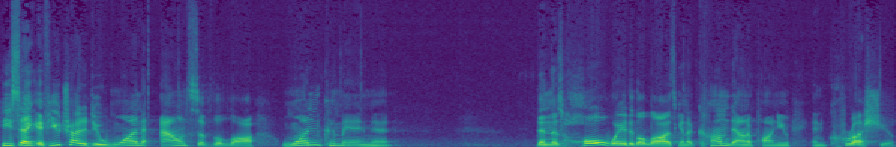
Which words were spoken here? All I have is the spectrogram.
He's saying if you try to do one ounce of the law, one commandment, then this whole weight of the law is going to come down upon you and crush you.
